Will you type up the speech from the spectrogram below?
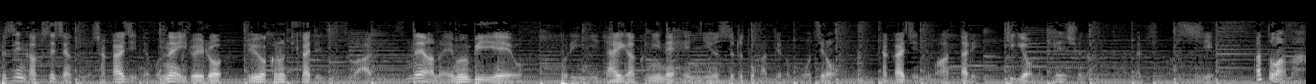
別に学生じゃなくても社会人でもね、いろいろ留学の機会って実はあるんですね。あの MBA を取りに大学にね、編入するとかっていうのももちろん社会人でもあったり、企業の研修などもし、あとはま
